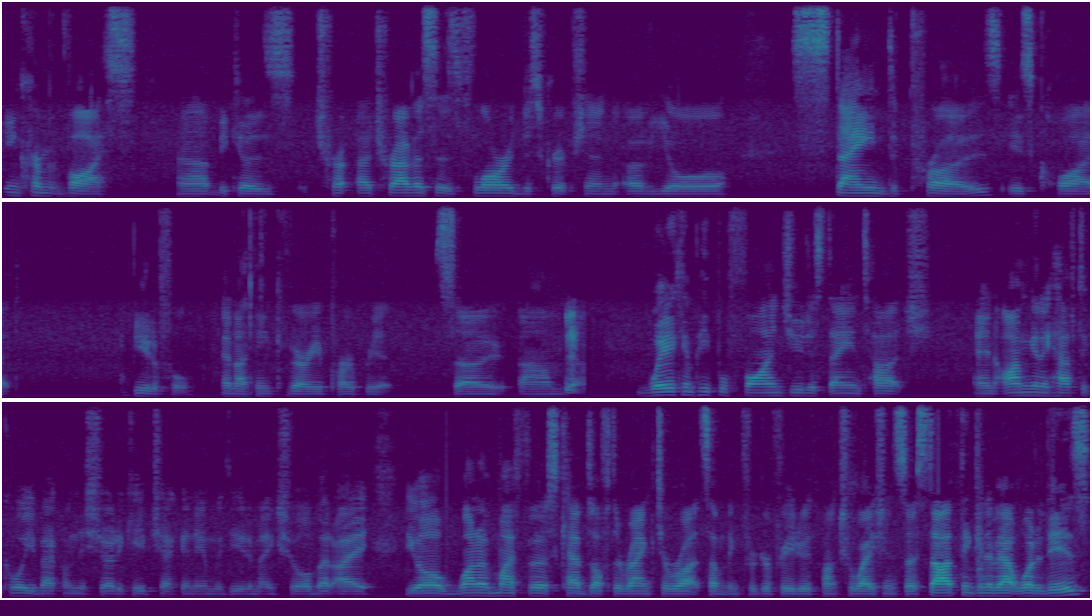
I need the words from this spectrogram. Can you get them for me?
Increment Vice uh, because tra- uh, Travis's florid description of your stained prose is quite beautiful and I think very appropriate. So, um, yeah. where can people find you to stay in touch? And I'm going to have to call you back on this show to keep checking in with you to make sure. But I, you're one of my first cabs off the rank to write something for graffiti with punctuation. So start thinking about what it is.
